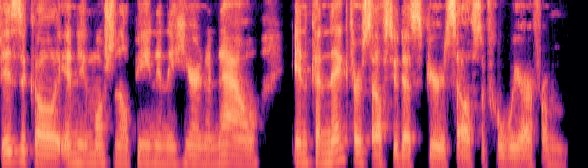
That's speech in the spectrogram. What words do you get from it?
physical and emotional pain in the here and the now and connect ourselves to that spirit selves of who we are from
